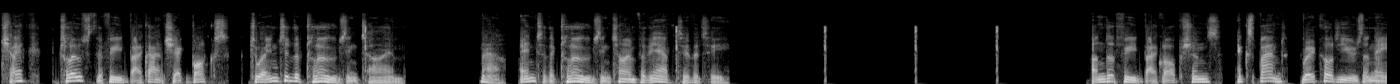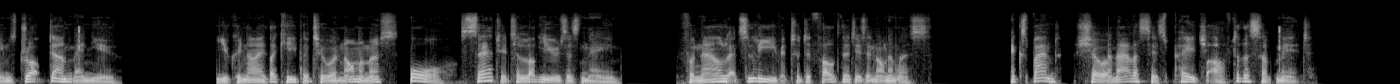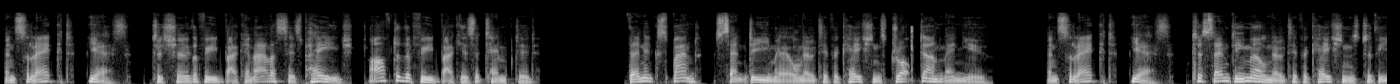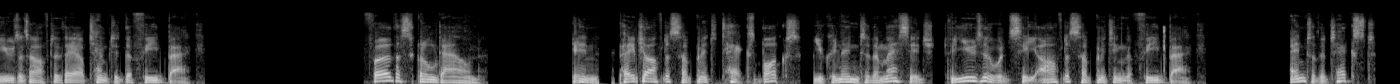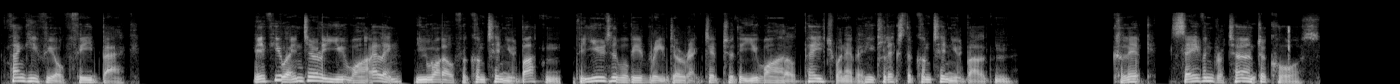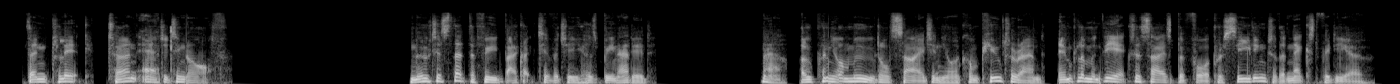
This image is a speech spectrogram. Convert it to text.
Check Close the feedback at checkbox to enter the closing time. Now, enter the closing time for the activity. Under Feedback Options, expand Record Usernames drop-down menu. You can either keep it to anonymous, or set it to log user's name. For now let's leave it to default that is anonymous. Expand Show Analysis page after the Submit. And select Yes to show the feedback analysis page after the feedback is attempted. Then expand Send Email Notifications drop-down menu. And select Yes to send email notifications to the users after they attempted the feedback. Further scroll down. In Page After Submit text box, you can enter the message the user would see after submitting the feedback. Enter the text, thank you for your feedback. If you enter a URL in URL for Continue button, the user will be redirected to the URL page whenever he clicks the Continue button. Click Save and return to course. Then click Turn editing off. Notice that the feedback activity has been added. Now, open your Moodle site in your computer and implement the exercise before proceeding to the next video.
